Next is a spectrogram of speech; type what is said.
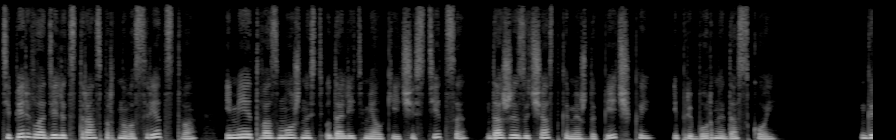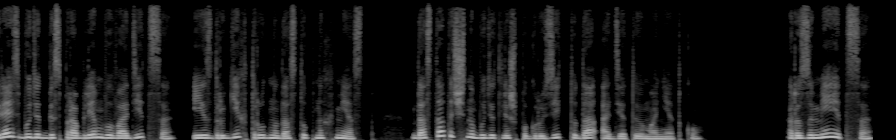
Теперь владелец транспортного средства имеет возможность удалить мелкие частицы даже из участка между печкой и приборной доской. Грязь будет без проблем выводиться и из других труднодоступных мест, достаточно будет лишь погрузить туда одетую монетку. Разумеется,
